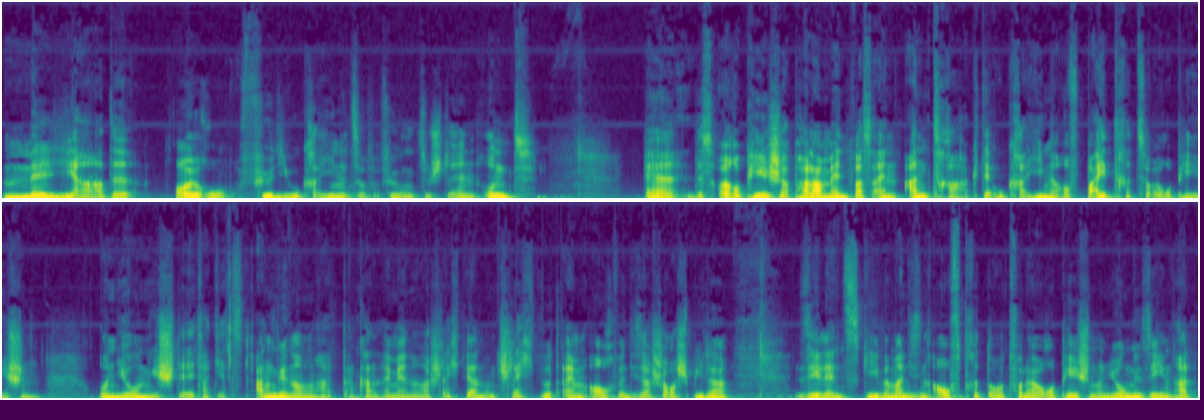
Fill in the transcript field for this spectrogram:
Milliarde Euro für die Ukraine zur Verfügung zu stellen und äh, das Europäische Parlament, was einen Antrag der Ukraine auf Beitritt zur Europäischen Union gestellt hat, jetzt angenommen hat, dann kann einem ja nur noch schlecht werden. Und schlecht wird einem auch, wenn dieser Schauspieler Zelensky, wenn man diesen Auftritt dort vor der Europäischen Union gesehen hat,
